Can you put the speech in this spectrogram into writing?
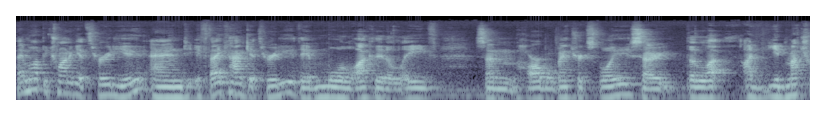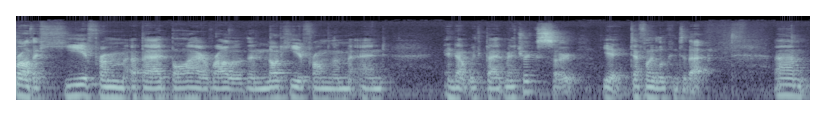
They might be trying to get through to you, and if they can't get through to you, they're more likely to leave some horrible metrics for you. So the I'd, you'd much rather hear from a bad buyer rather than not hear from them and end up with bad metrics. So yeah, definitely look into that. Um,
